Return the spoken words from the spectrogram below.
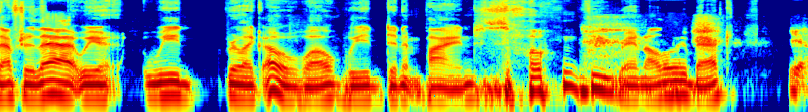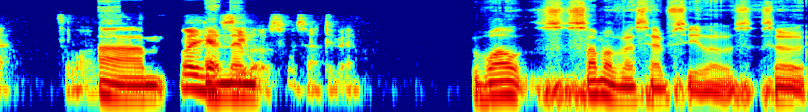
after that, we we were like, oh well, we didn't bind, so we ran all the way back. Yeah, it's a long. Um, well, you got and then- It's not too bad. Well, some of us have Selo's, so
